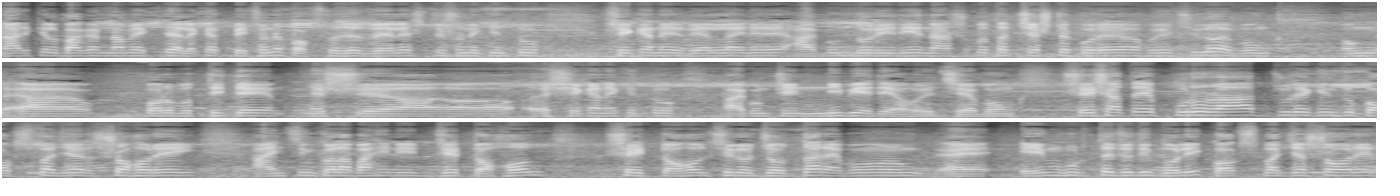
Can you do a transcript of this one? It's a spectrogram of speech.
নারকেল বাগান নামে একটা এলাকার পেছনে কক্সবাজার রেল স্টেশনে কিন্তু সেখানে রেল লাইনে আগুন ধরিয়ে দিয়ে নাশকতার চেষ্টা করা হয়েছিল এবং পরবর্তীতে সেখানে কিন্তু আগুনটি নিভিয়ে দেওয়া হয়েছে এবং সেই সাথে পুরো রাত জুড়ে কিন্তু কক্সবাজার শহরেই আইনশৃঙ্খলা বাহিনীর যে টহল, সেই টহল ছিল জোরদার এবং এই মুহূর্তে যদি বলি কক্সবাজার শহরের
